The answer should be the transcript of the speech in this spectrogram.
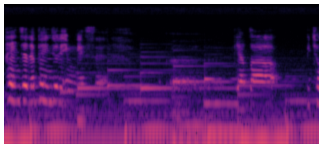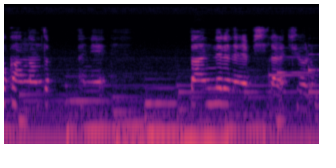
Pencere pencere imgesi eee, ya da birçok anlamda hani ben nerelere bir şeyler açıyorum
